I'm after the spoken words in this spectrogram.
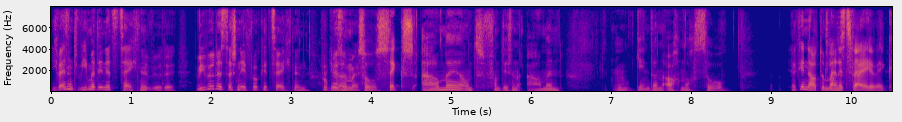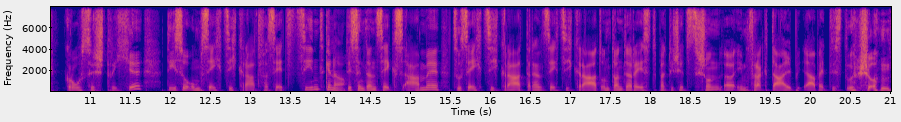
ich weiß nicht, wie man den jetzt zeichnen würde. Wie würde es der Schneeflocke zeichnen? Probier's Ja, einmal. so sechs Arme und von diesen Armen mm, gehen dann auch noch so Ja, genau. Du kleine machst zwei Zweige weg. große Striche, die so um 60 Grad versetzt sind. Genau. Das sind dann sechs Arme zu 60 Grad, 63 Grad und dann der Rest praktisch jetzt schon äh, im Fraktal arbeitest du schon,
